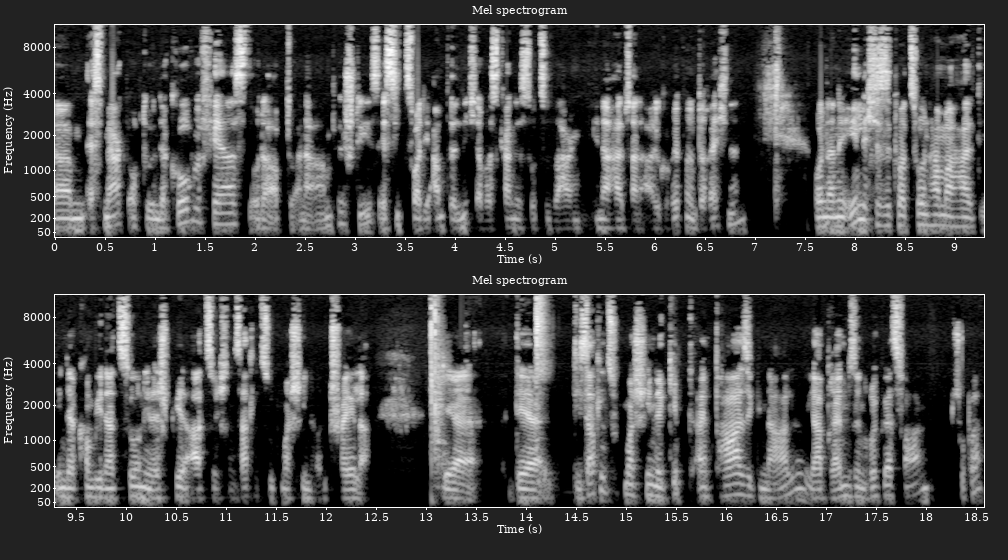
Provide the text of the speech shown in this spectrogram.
Ähm, es merkt, ob du in der Kurve fährst oder ob du an der Ampel stehst. Es sieht zwar die Ampel nicht, aber es kann es sozusagen innerhalb seiner Algorithmen berechnen. Und eine ähnliche Situation haben wir halt in der Kombination in der Spielart zwischen Sattelzugmaschine und Trailer. Der, der, die Sattelzugmaschine gibt ein paar Signale, ja, Bremsen, Rückwärtsfahren, super.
